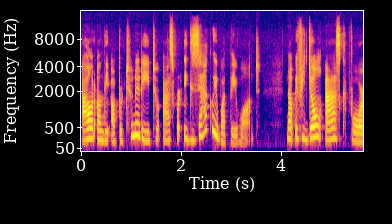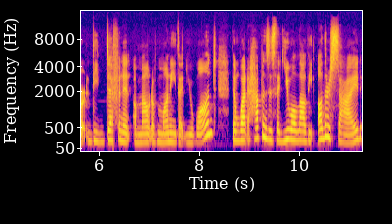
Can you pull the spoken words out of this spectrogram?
out on the opportunity to ask for exactly what they want. Now, if you don't ask for the definite amount of money that you want, then what happens is that you allow the other side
